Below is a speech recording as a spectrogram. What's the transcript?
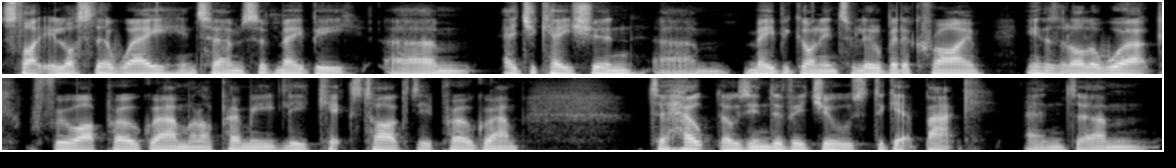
slightly lost their way in terms of maybe um, education, um, maybe gone into a little bit of crime. You know, there's a lot of work through our program and our Premier League Kicks targeted program to help those individuals to get back and um,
